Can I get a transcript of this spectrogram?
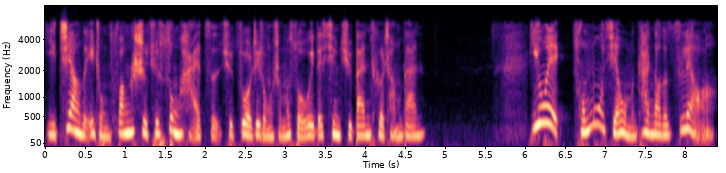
以这样的一种方式去送孩子去做这种什么所谓的兴趣班、特长班。因为从目前我们看到的资料啊，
